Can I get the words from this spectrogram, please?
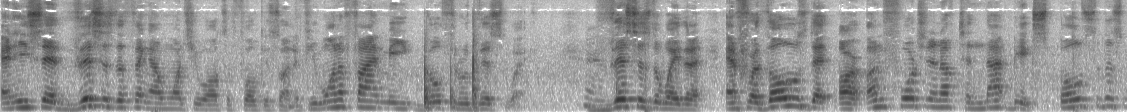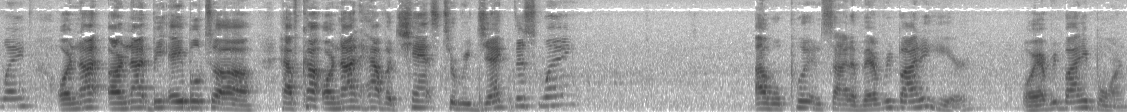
and He said, This is the thing I want you all to focus on. If you want to find me, go through this way. This is the way that I, and for those that are unfortunate enough to not be exposed to this way or not or not be able to uh, have con- or not have a chance to reject this way I will put inside of everybody here or everybody born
